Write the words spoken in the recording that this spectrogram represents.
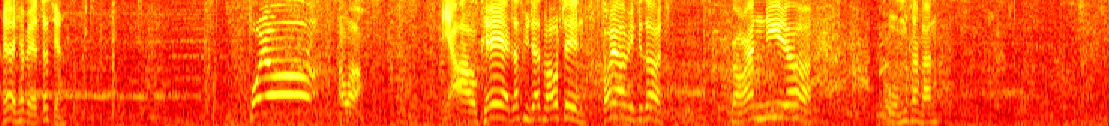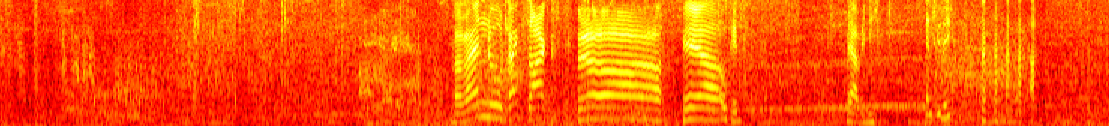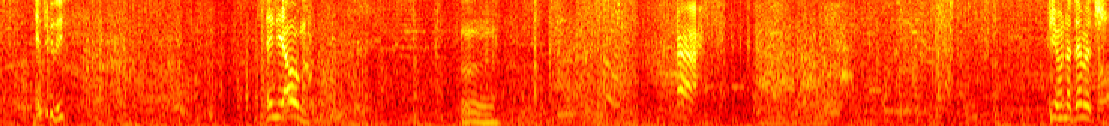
Ja, ich habe ja jetzt das hier. Feuer! Aua. Ja, okay, lass mich da erstmal aufstehen. Feuer, habe ich gesagt. Voran nieder. Oh, muss nachladen. Voran, du Drecksack. Ja, ja, okay. Mehr habe ich nicht. Ins Gesicht. Ins Gesicht. In die Augen. Uh. Ah. 400 Damage.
